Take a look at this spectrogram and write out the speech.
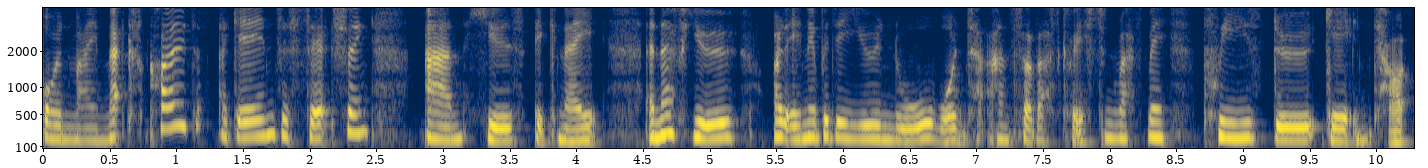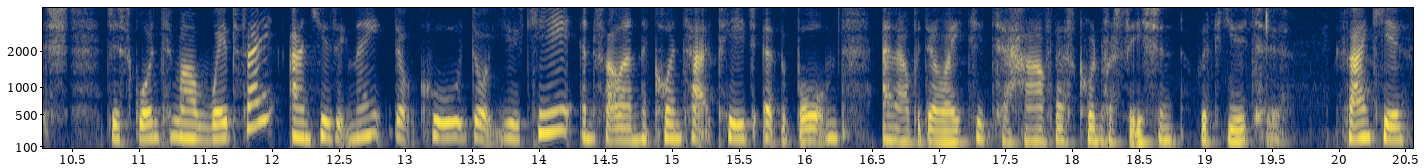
on my Mixcloud. Again, just searching Anne Hughes Ignite. And if you or anybody you know want to answer this question with me, please do get in touch. Just go onto my website, annehughesignite.co.uk, and fill in the contact page at the bottom, and I'll be delighted to have this conversation with you too. Thank you.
